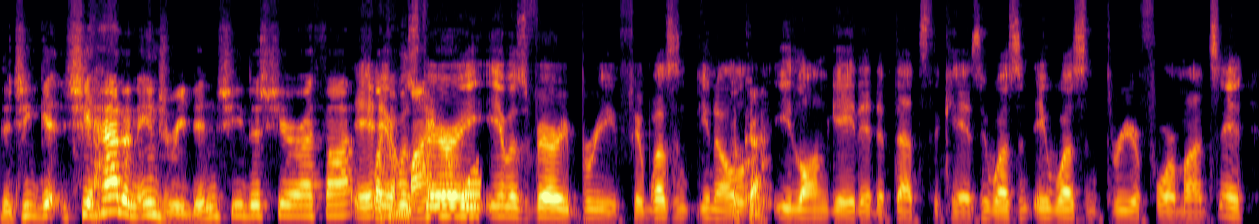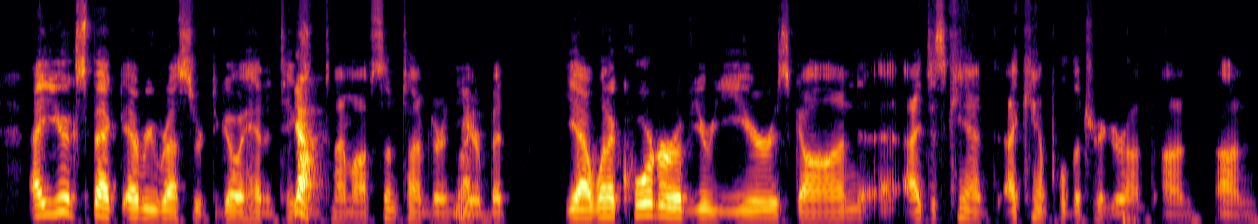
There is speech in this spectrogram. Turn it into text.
did she get she had an injury, didn't she this year? I thought It, Like it was very one? it was very brief. It wasn't you know Okay. elongated if that's the case. It wasn't it wasn't three or four months. And uh, you expect every wrestler to go ahead and take Yeah. some time off sometime during the Right. year, but yeah, when a quarter of your year is gone, I just can't I can't pull the trigger on on on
